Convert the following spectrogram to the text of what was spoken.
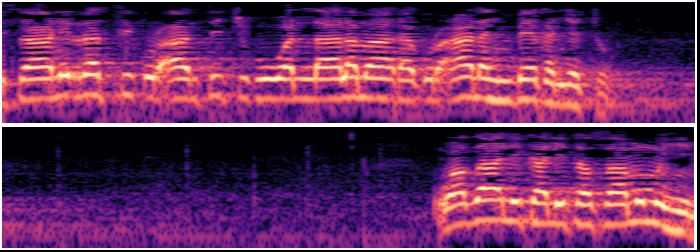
isaan irratti qur'aantichi kun wallaalamaadha qur'aana hin beekan jechuun وذلك لتصاممهم.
